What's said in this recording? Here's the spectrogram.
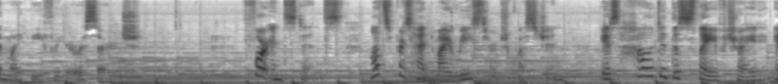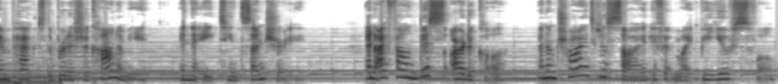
it might be for your research. For instance, let's pretend my research question is how did the slave trade impact the British economy in the 18th century? And I found this article, and I'm trying to decide if it might be useful.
